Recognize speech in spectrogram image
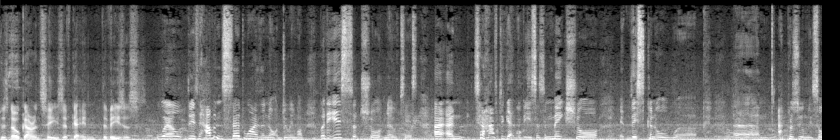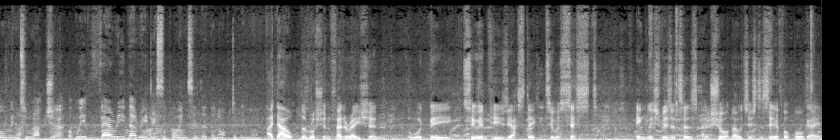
there's no guarantees of getting the visas. Well, they haven't said why they're not doing one, but it is such short notice, uh, and to have to get the visas and make sure this can all work. Um, I presume it's all been too much, Yeah. but we're very, very disappointed that they're not doing one. I doubt the Russian Federation would be too enthusiastic to assist English visitors at short notice to see a football game.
